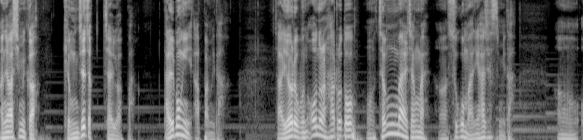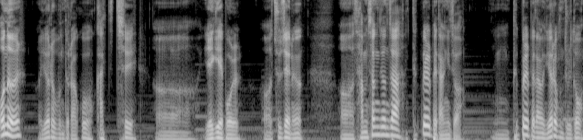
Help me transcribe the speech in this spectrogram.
안녕하십니까. 경제적 자유아빠 달봉이 아빠입니다. 자 여러분 오늘 하루도 어, 정말 정말 어, 수고 많이 하셨습니다. 어, 오늘 여러분들하고 같이 어, 얘기해 볼 어, 주제는 어, 삼성전자 특별 배당이죠. 음, 특별 배당은 여러분들도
